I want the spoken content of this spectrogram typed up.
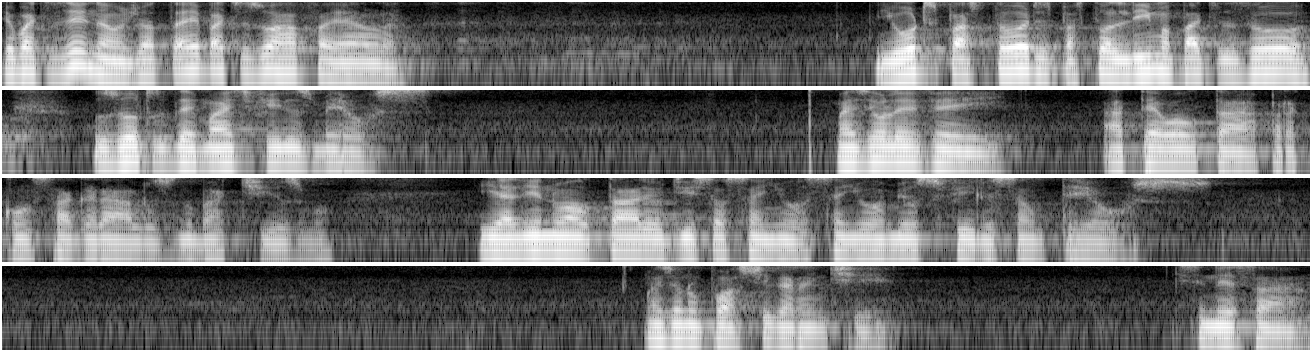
Eu batizei não, JR batizou a Rafaela. E outros pastores, pastor Lima batizou os outros demais filhos meus. Mas eu levei até o altar para consagrá-los no batismo. E ali no altar eu disse ao Senhor: Senhor, meus filhos são teus. Mas eu não posso te garantir que se nessa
